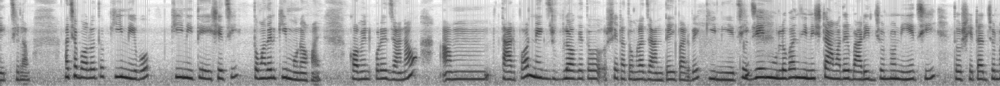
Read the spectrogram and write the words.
দেখছিলাম। আচ্ছা বলো তো, কী নেব? কী নিতে এসেছি? তোমাদের কি মনে হয়? কমেন্ট করে জানাও। তারপর নেক্সট ব্লগে তো সেটা তোমরা জানতেই পারবে কি নিয়েছি। যে মূল্যবান জিনিসটা আমাদের বাড়ির জন্য নিয়েছি তো সেটার জন্য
